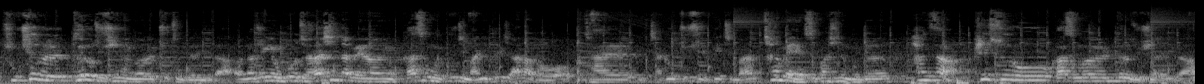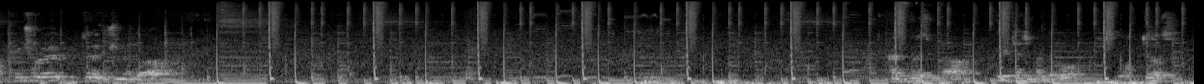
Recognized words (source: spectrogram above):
흉추를 들어주시는 것을 추천드립니다. 어, 나중에 운동을 잘 하신다면 가슴을 굳이 많이 들지 않아도 잘 자극 줄 수 있겠지만 처음에 연습하시는 분들은 항상 필수로 가슴을 들어주셔야 됩니다. 흉추를 들어주시는 거. 가슴 들었습니다. 이렇게 하시면 안 되고. 자,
